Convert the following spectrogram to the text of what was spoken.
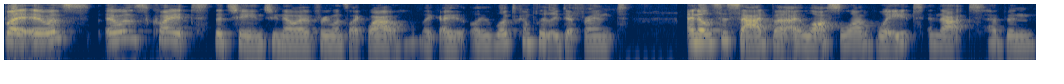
but it was it was quite the change. You know, everyone's like, wow, like I, I looked completely different. I know this is sad, but I lost a lot of weight, and that had been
